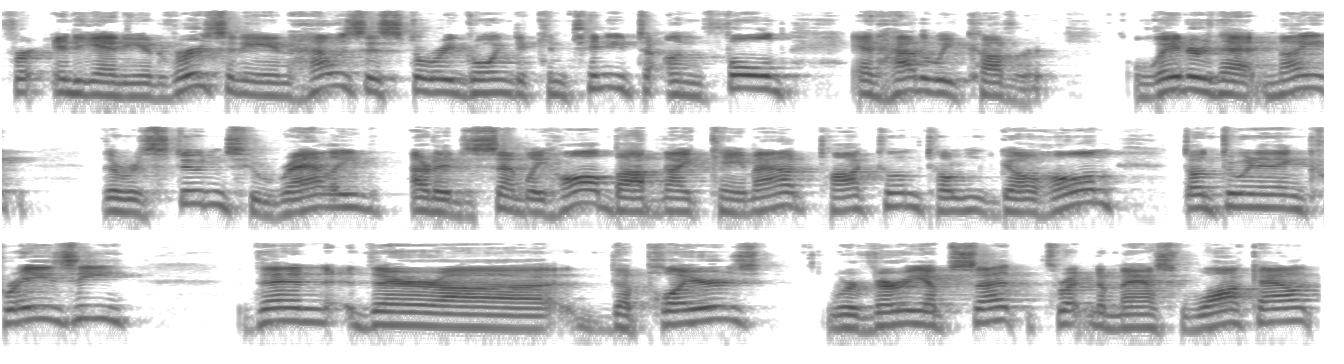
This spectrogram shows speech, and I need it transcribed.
for Indiana University and how is this story going to continue to unfold and how do we cover it? Later that night, there were students who rallied out at Assembly Hall. Bob Knight came out, talked to them, told them to go home, don't do anything crazy. Then there, uh, the players were very upset, threatened a mass walkout.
